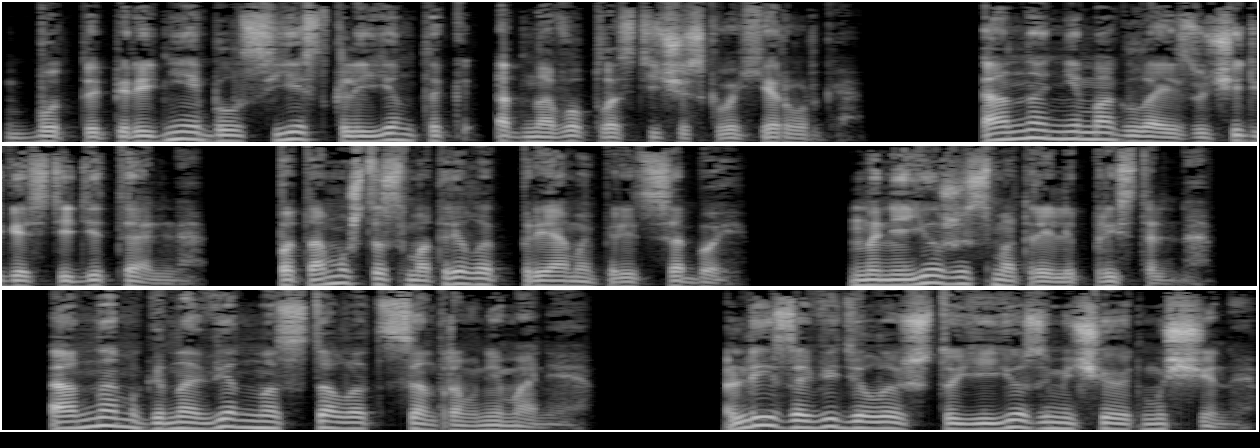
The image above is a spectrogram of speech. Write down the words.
будто перед ней был съезд клиенток одного пластического хирурга. Она не могла изучить гостей детально, потому что смотрела прямо перед собой. На нее же смотрели пристально. Она мгновенно стала центром внимания. Лиза видела, что ее замечают мужчины,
